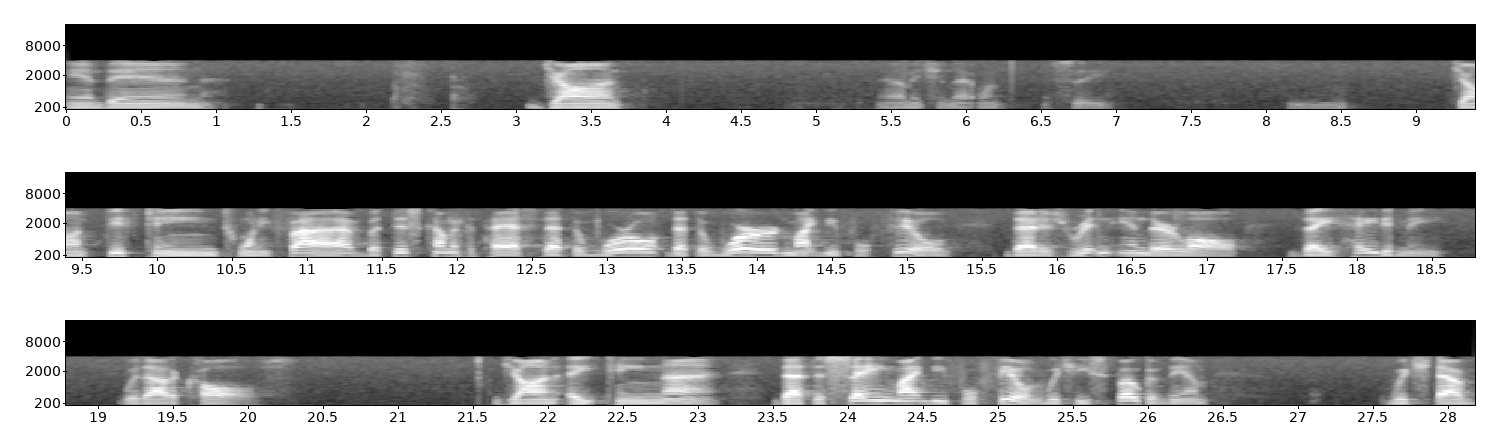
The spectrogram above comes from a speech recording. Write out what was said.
And then John I mentioned that one. Let's see. John 15:25 but this cometh to pass that the world that the word might be fulfilled that is written in their law. They hated me without a cause John 18:9 that the saying might be fulfilled which he spoke of them which thou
